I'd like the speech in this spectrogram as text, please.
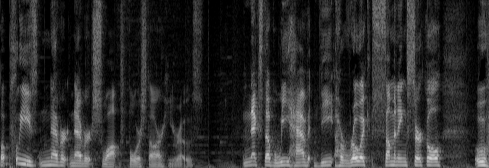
but please never, never swap four star heroes. Next up, we have the heroic summoning circle. Ooh,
